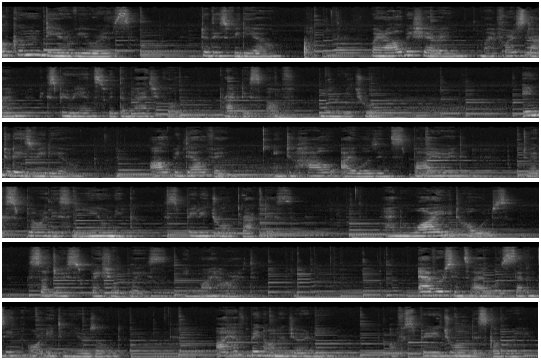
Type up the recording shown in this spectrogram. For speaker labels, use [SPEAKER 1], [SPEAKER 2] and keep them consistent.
[SPEAKER 1] Welcome, dear viewers, to this video where I'll be sharing my first time experience with the magical practice of moon ritual. In today's video, I'll be delving into how I was inspired to explore this unique spiritual practice and why it holds such a special place Ever since I was 17 or 18 years old, I have been on a journey of spiritual discovery,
